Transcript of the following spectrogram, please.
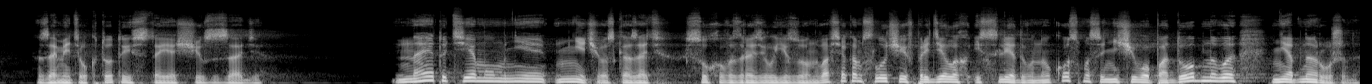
— заметил кто-то из стоящих сзади. «На эту тему мне нечего сказать», — сухо возразил Езон. «Во всяком случае, в пределах исследованного космоса ничего подобного не обнаружено».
